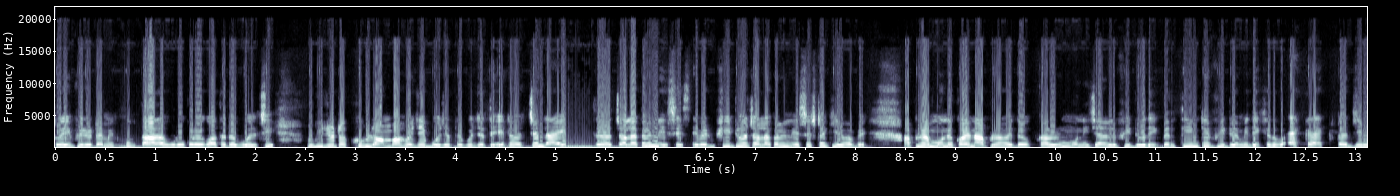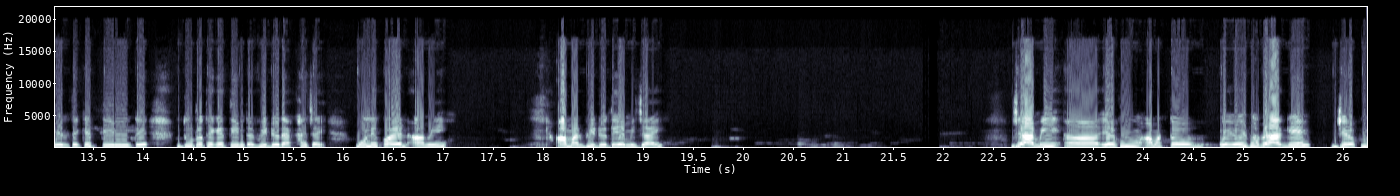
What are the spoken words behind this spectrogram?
তো এই ভিডিওটা আমি খুব তাড়াহুড়ো করে কথাটা বলছি, ভিডিওটা খুব লম্বা হয়ে যায় বোঝাতে বোঝাতে। এটা হচ্ছে লাইভ চলাকালীন এসএস এবার ভিডিও চলাকালীন এসএসটা কি হবে আপনারা মনে করেন, আপনারা হয়তো কারোর মনি চ্যানেলে ভিডিও দেখবেন। তিনটে ভিডিও আমি দেখে দেবো। একটা একটা জিমেল থেকে তিনটে, দুটো থেকে তিনটা ভিডিও দেখা যায়। মনে করেন আমি, আমার ভিডিওতে আমি যাই। যে আমি এরকম আমার তো ওই, ওইভাবে আগে যেরকম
